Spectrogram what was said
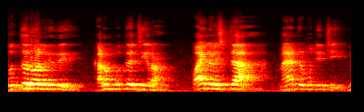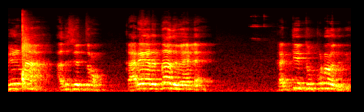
குத்தருவாள் இருக்குது கடவுள் குத்து வச்சுக்கிறான். வாயில வச்சுட்டா மேட்ரு முடிஞ்சிச்சு மீனா அது செத்துரும். கரையறது தான் அது வேலை. கத்தியை துப்புணும் அதுக்கு.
